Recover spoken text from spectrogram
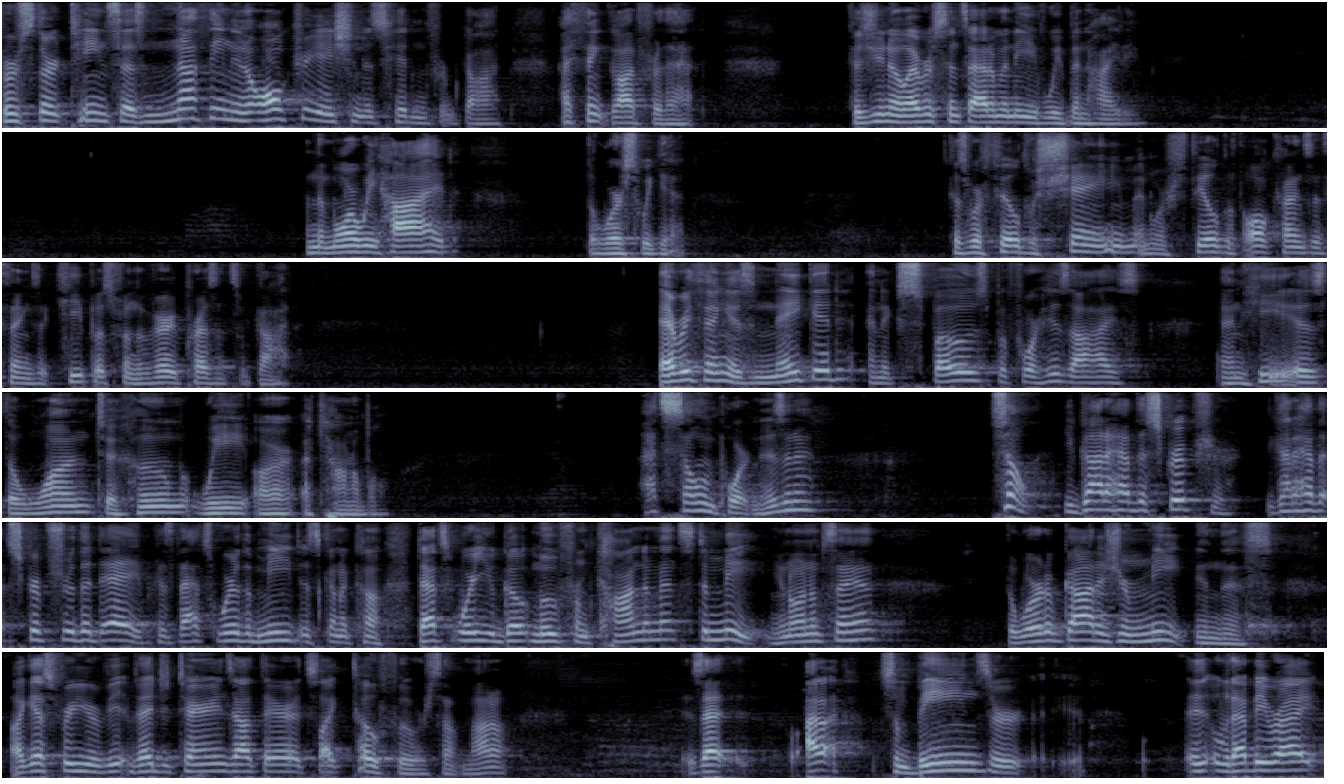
Verse 13 says, Nothing in all creation is hidden from God. I thank God for that. Because you know, ever since Adam and Eve, we've been hiding. And the more we hide, the worse we get. Because we're filled with shame and we're filled with all kinds of things that keep us from the very presence of God. Everything is naked and exposed before His eyes, and He is the one to whom we are accountable. That's so important, isn't it? So, you got to have the scripture. You got to have that scripture of the day because that's where the meat is going to come. That's where you go move from condiments to meat. You know what I'm saying? The word of God is your meat in this. I guess for your vegetarians out there, it's like tofu or something. I don't. Is that I, some beans or would that be right?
